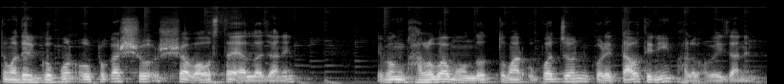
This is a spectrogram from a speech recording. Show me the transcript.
তোমাদের গোপন ও প্রকাশ্য সব অবস্থায় আল্লাহ জানেন এবং ভালো বা মন্দ তোমার উপার্জন করে তাও তিনি ভালোভাবেই জানেন।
